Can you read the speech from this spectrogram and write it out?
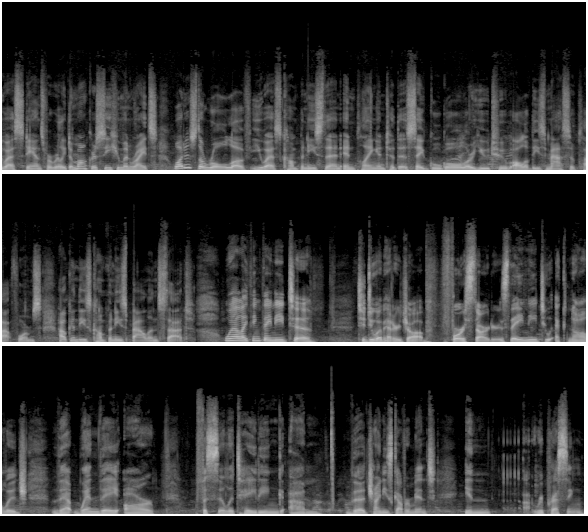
U.S. stands for really democracy, human rights, what is the role of U.S. companies then in playing into this, say, Google or YouTube, all of these massive platforms? How can these companies balance that? Well, I think they need to to do a better job for starters. They need to acknowledge that when they are facilitating um, the Chinese government in uh, repressing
